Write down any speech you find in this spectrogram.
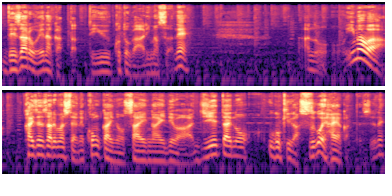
出ざるを得なかったっていうことがありますわね。あの今は改善されましたよね今回の災害では自衛隊の動きがすごい早かったですよね。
